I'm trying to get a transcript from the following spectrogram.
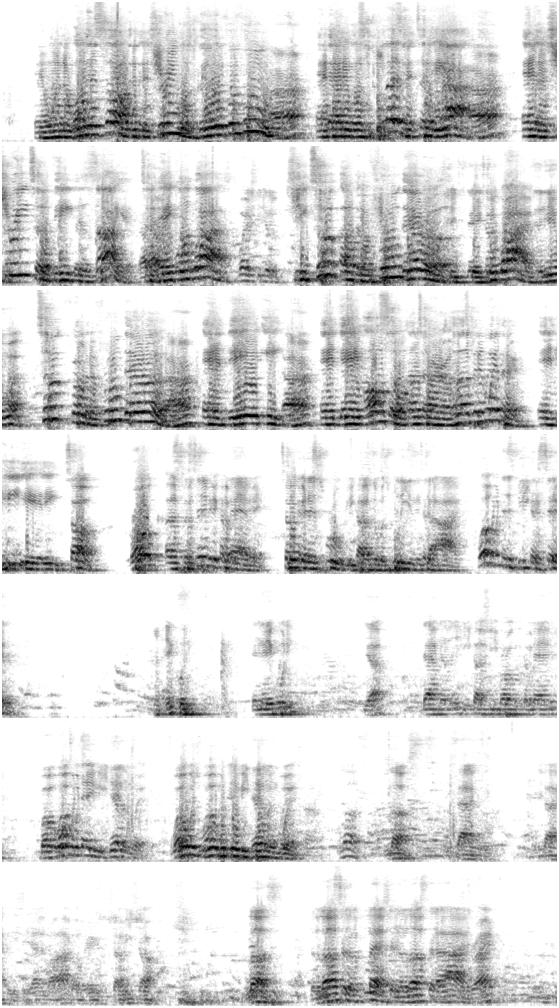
And when the woman saw that the tree was good for food, Uh-huh. and that it was pleasant to the eye, Uh-huh. And a tree to be desired to make one wise, What did she do? she took of the fruit thereof, She, they took wives and did what? took from the fruit thereof, Uh-huh. and did eat, Uh-huh. and gave also unto her husband with her, and he did eat. So, broke a specific commandment, took it as fruit because it was pleasing to the eye. What would this be considered? Iniquity. Iniquity. Yeah, definitely because she broke a commandment. But what would they be dealing with? What would what would they be dealing with? Lust. Lust. Exactly. Exactly. See, that's why I go here. He's sharp. He's sharp. Lust. The lust of the flesh and the lust of the eyes, right?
